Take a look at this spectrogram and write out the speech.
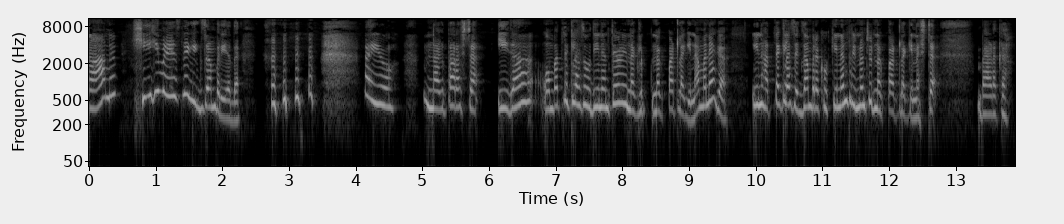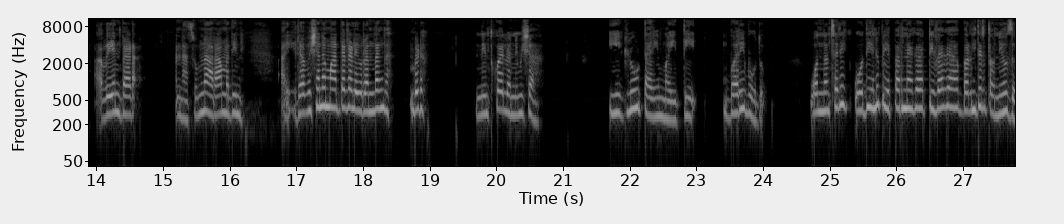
ನಾನು ವಯಸ್ಸಿನಾಗ ಎಕ್ಸಾಮ್ ಬರೆಯೋದ. ಅಯ್ಯೋ ನಗ್ತಾರಷ್ಟ ಈಗ ಒಂಬತ್ತನೇ ಕ್ಲಾಸ್ ಓದಿನ ಅಂತೇಳಿ ನಗ್ ನಗ್ಪಾಟ್ಲಾಗಿನ ಮನ್ಯಾಗ ಇನ್ನು ಹತ್ತನೇ ಕ್ಲಾಸ್ ಎಕ್ಸಾಮ್ ಬರಕ್ ಹೋಗಿನಂದ್ರೆ ಇನ್ನೊಂಚೂರು ನಗ್ಪಾಟ್ಲಾಗಿನ ಅಷ್ಟೇ. ಬೇಡಕ್ಕ ಅವೇನ್ ಬೇಡ ನಾ ಸುಮ್ಮನೆ ಆರಾಮದೀನಿ ಇರೋ ವಿಷಯನ ಮಾತಾಡಲ್ಲ ಇವ್ರು ಅಂದಂಗ. ಬಿಡು. ನಿಂತ್ಕೋ ಇಲ್ಲ, ನಿಮಿಷ. ಈಗಲೂ ಟೈಮ್ ಐತಿ. ಬರಿಬೋದು. ಒಂದೊಂದ್ಸರಿ ಓದಿ ಏನು ಪೇಪರ್ನಾಗ ಟಿವ್ಯಾಗ ಬಂದಿರ್ತಾವ ನ್ಯೂಸ್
